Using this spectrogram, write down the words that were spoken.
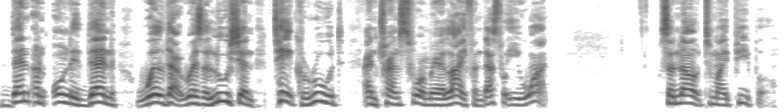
Then and only then will that resolution take root and transform your life, and that's what you want. So now to my people.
